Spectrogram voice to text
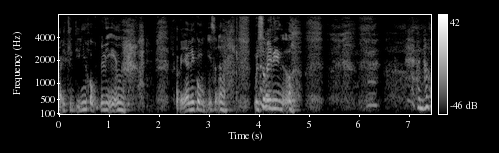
Kahit hindi niyo ako piliin, kakayanin ko mag-isa. Umalis na kayo dito. Anak,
